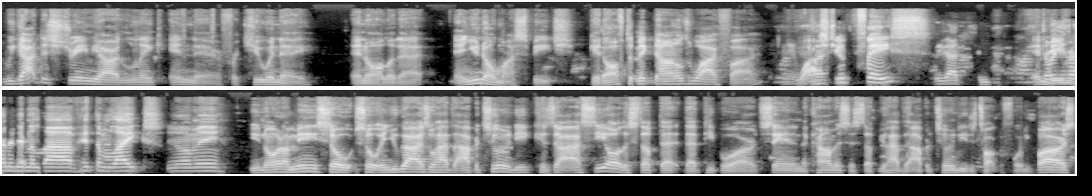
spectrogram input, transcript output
we got the StreamYard link in there for Q and A and all of that. And you know my speech. Get off the McDonald's Wi-Fi. Wash your face. We got 300 in the live. Hit them likes. You know what I mean? You know what I mean? So, so, and you guys will have the opportunity because I, I see all the stuff that that people are saying in the comments and stuff. You have the opportunity to talk to 40 Barrs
